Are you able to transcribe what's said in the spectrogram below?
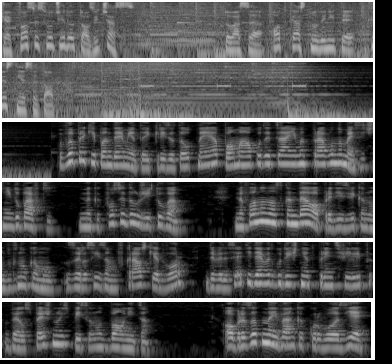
Какво се случи до този час? Това са откаст новините късния следобед. Въпреки пандемията и кризата от нея, по-малко деца имат право на месечни добавки. На какво се дължи това? На фона на скандала, предизвикан от внука му за расизъм в кралския двор, 99-годишният принц Филип бе успешно изписан от болница. Образът на Иванка Корвуазие,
